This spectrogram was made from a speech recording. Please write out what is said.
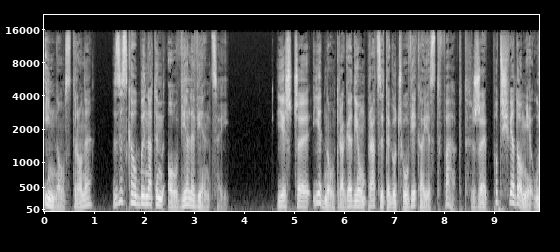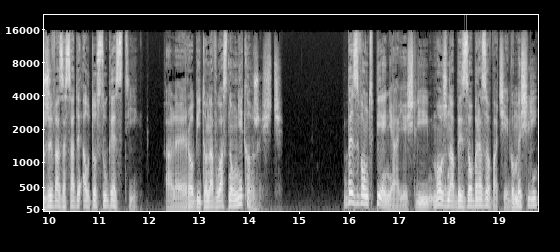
inną stronę, zyskałby na tym o wiele więcej. Jeszcze jedną tragedią pracy tego człowieka jest fakt, że podświadomie używa zasady autosugestii, ale robi to na własną niekorzyść. Bez wątpienia, jeśli można by zobrazować jego myśli,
